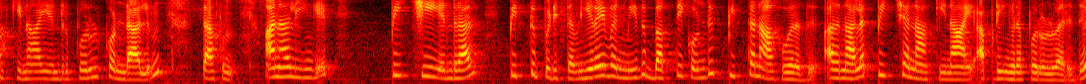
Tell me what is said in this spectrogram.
ஆக்கினாய் என்று பொருள் கொண்டாலும் தகும். ஆனால் இங்கே பிச்சி என்றால் பித்து பிடித்தவன் இறைவன் மீது பக்தி கொண்டு பித்தனாகுவது அதனால் பிச்சனாக்கினாய் அப்படிங்கிற பொருள் வருது.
